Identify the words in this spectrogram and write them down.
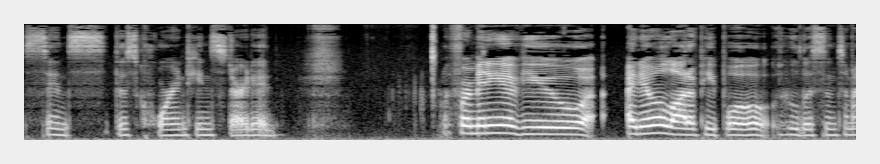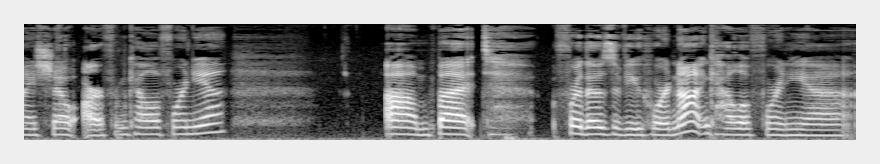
since this quarantine started. For many of you, I know a lot of people who listen to my show are from California. Um, but for those of you who are not in California,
